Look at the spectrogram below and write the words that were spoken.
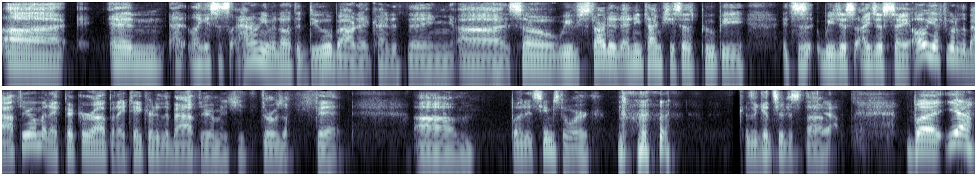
uh, and like it's just I don't even know what to do about it kind of thing. Uh, so we've started anytime she says poopy, it's we just I just say oh you have to go to the bathroom and I pick her up and I take her to the bathroom and she throws a fit. Um, but it seems to work because it gets her to stop. Yeah. But yeah,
